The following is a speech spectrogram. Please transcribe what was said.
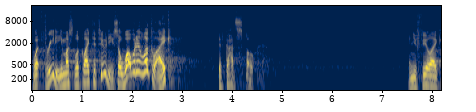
what 3D must look like to 2D. So, what would it look like if God spoke? And you feel like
